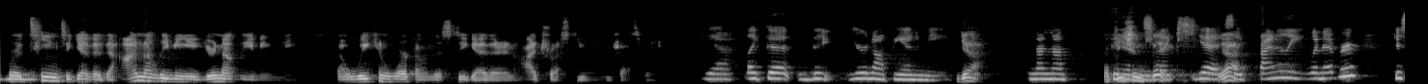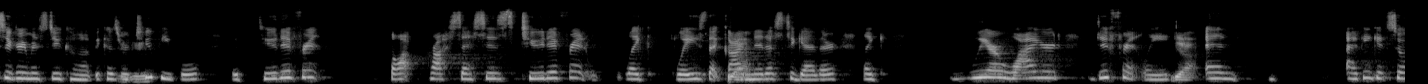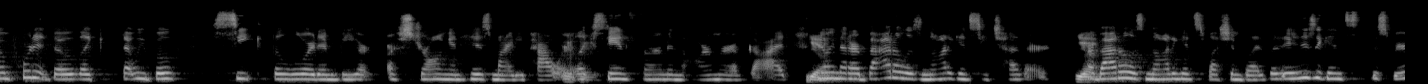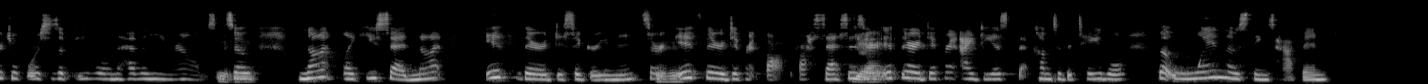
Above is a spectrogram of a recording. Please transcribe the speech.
we're a Mhm. team together that I'm not leaving you, you're not leaving me. That we can work on this together and I trust you and you trust me. Yeah. Like the the you're not the enemy. Yeah. And I'm not the Ephesians enemy. 6. Like, yes, yeah. like finally, whenever disagreements do come up, because we're Mhm. two people with two different thought processes, two different like ways that God Yeah. knit us together, like we are wired differently. yeah. And I think it's so important though, like that we both seek the Lord and be are, are strong in his mighty power. Like Mhm. stand firm in the armor of God, Yeah. knowing that our battle is not against each other. Yeah. Our battle is not against flesh and blood, but it is against the spiritual forces of evil in the heavenly realms. And so, not like you said, not if there are disagreements or Mhm. if there are different thought processes or if there are different ideas that come to the table, but when those things happen,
